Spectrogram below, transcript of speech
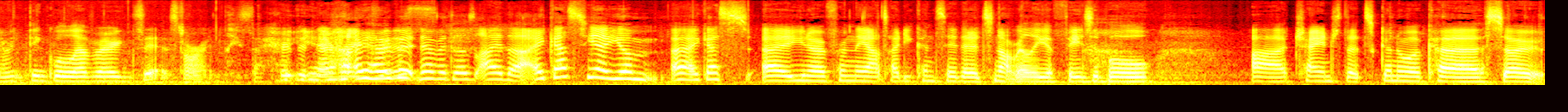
don't think will ever exist, or at least I hope it yeah, never I hope it never does either. I guess yeah, you're. I guess uh, you know from the outside you can see that it's not really a feasible uh, change that's going to occur. So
